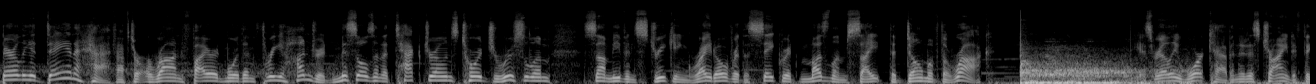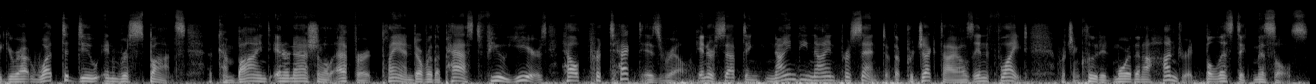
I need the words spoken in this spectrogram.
Barely a day and a half after Iran fired more than 300 missiles and attack drones toward Jerusalem, some even streaking right over the sacred Muslim site, the Dome of the Rock, Israeli War Cabinet is trying to figure out what to do in response. A combined international effort planned over the past few years helped protect Israel, intercepting 99% of the projectiles in flight, which included more than 100 ballistic missiles.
